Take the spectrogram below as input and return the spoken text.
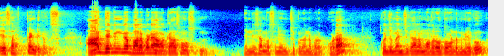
ఏస్ ఆఫ్ పెంటికల్స్ ఆర్థికంగా బలపడే అవకాశం వస్తుంది. ఎన్ని సమస్యలు ఎంచుకున్నప్పటికి ఉన్నప్పటికి కూడా కొంచెం మంచి కాలం మొదలవుతూ ఉంటుంది మీకు.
